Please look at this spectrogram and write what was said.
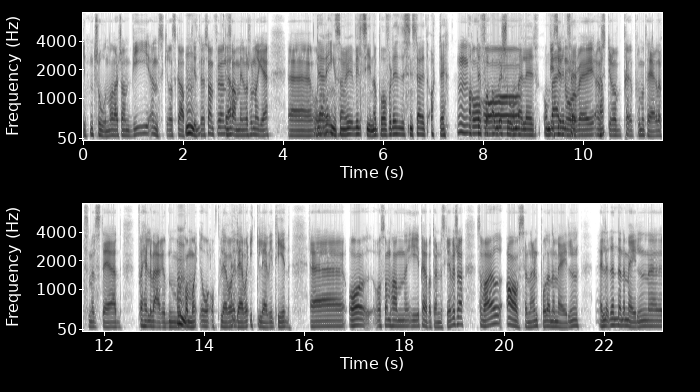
Intensjonen har vært sånn Vi ønsker å skape Mm. et tidsløst samfunn Ja. sammen med Innovasjon Norge. eh, og- Det er det ingen som vil, vil si noe på, for det, det syns jeg er litt artig. Mm, Artig for ambisjon, eller om det er Visit litt Norway ønsker å pre promotere dette som et sted for hele verden må Mm. komme og oppleve og leve og ikke leve i tid. Eh, og, og som han i PR-rapportørene skriver, så, så var jo avsenderen på denne mailen eller denne mailen, eh,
